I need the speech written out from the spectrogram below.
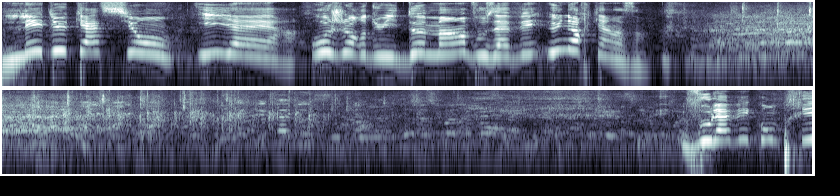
L'éducation, hier, aujourd'hui, demain, vous avez 1h15. Vous l'avez compris,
